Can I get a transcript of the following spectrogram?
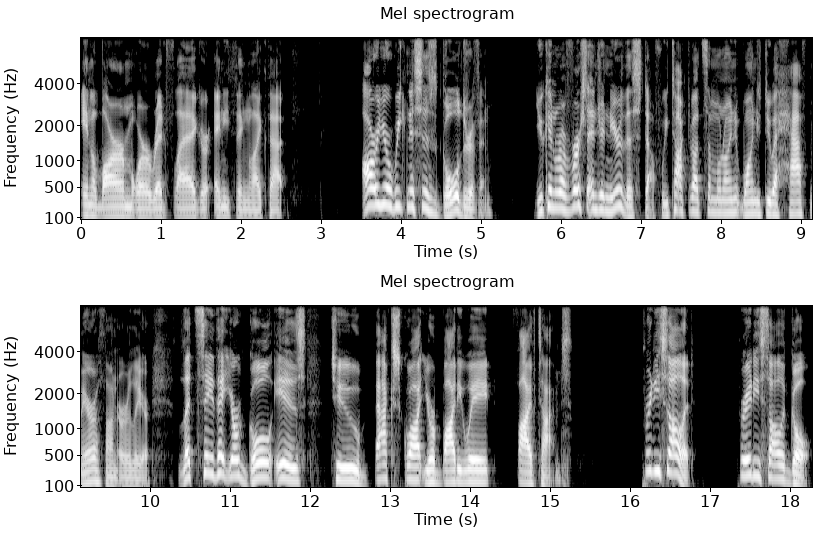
an alarm or a red flag or anything like that. Are your weaknesses goal driven? You can reverse engineer this stuff. We talked about someone wanting to do a half marathon earlier. Let's say that your goal is to back squat your body weight five times. Pretty solid. Pretty solid goal.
